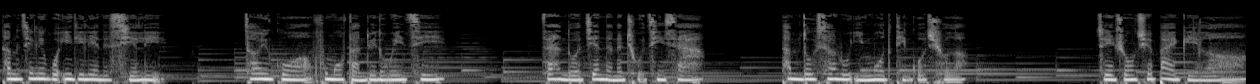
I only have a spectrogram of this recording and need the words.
他们经历过异地恋的洗礼。遭遇过父母反对的危机，在很多艰难的处境下，他们都相濡以沫的挺过去了，最终却败给了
